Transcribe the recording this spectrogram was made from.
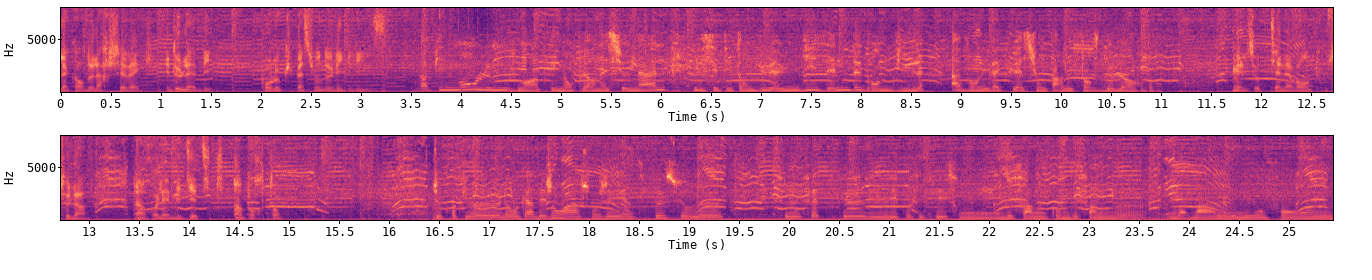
l'accord de l'archevêque et de l'abbé pour l'occupation de l'église. Rapidement, le mouvement a pris une ampleur nationale. Il s'est étendu à une dizaine de grandes villes avant l'évacuation par les forces de l'ordre. Mais elles obtiennent avant tout cela un relais médiatique important je crois que le, regard des gens a changé un petit peu sur le, le fait que les prostituées sont des femmes comme des femmes euh, normales, avec des enfants, euh,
